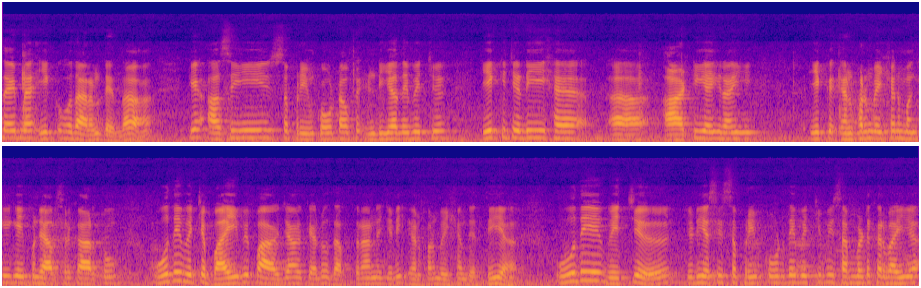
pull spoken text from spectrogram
ਦੇ ਮੈਂ ਇੱਕ ਉਦਾਹਰਣ ਦਿੰਦਾ ਕਿ ਅਸੀਂ ਸੁਪਰੀਮ ਕੋਰਟ ਆਫ ਇੰਡੀਆ ਦੇ ਵਿੱਚ ਇੱਕ ਜਿਹੜੀ ਹੈ ਆਰਟੀਆਈ ਰਾਹੀਂ ਇੱਕ ਇਨਫੋਰਮੇਸ਼ਨ ਮੰਗੀ ਗਈ ਪੰਜਾਬ ਸਰਕਾਰ ਤੋਂ। ਉਹਦੇ ਵਿੱਚ 22 ਵਿਭਾਗ ਜਾਂ ਕਹਿ ਲਓ ਦਫ਼ਤਰਾਂ ਨੇ ਜਿਹੜੀ ਇਨਫੋਰਮੇਸ਼ਨ ਦਿੱਤੀ ਆ, ਉਹਦੇ ਵਿੱਚ ਜਿਹੜੀ ਅਸੀਂ ਸੁਪਰੀਮ ਕੋਰਟ ਦੇ ਵਿੱਚ ਵੀ ਸਬਮਿਟ ਕਰਵਾਈ ਆ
